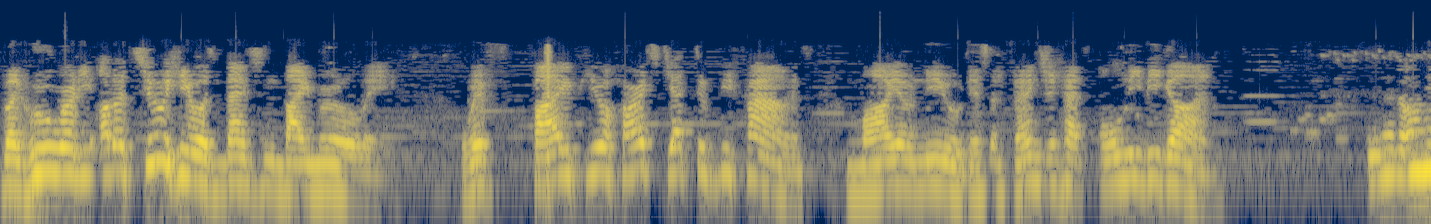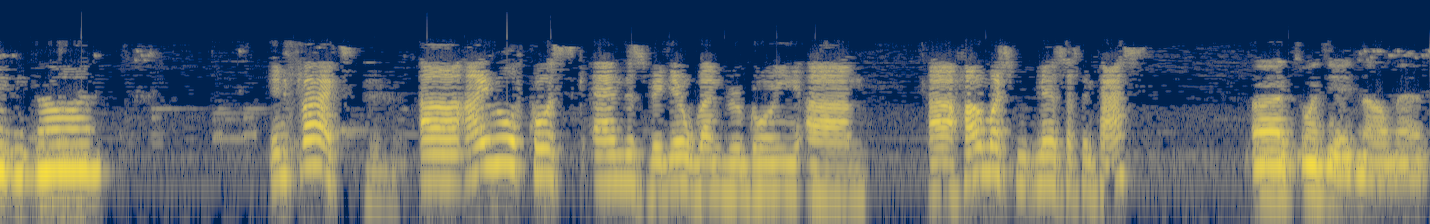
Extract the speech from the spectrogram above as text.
But who were the other two heroes mentioned by Merlee? With five pure hearts yet to be found, Mario knew this adventure had only begun. It had only begun. In fact, uh, I will of course end this video when we're going. Um, uh, how much minutes has been passed? Uh, 28 now, man.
